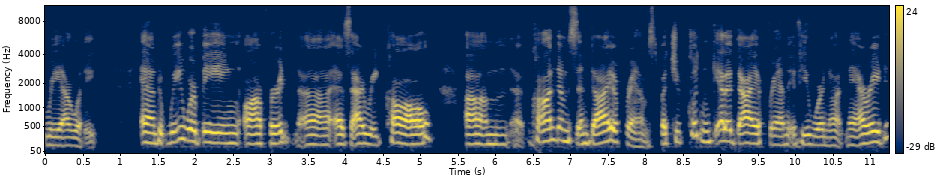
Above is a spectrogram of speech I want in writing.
reality. And we were being offered, uh, as I recall, um, condoms and diaphragms, but you couldn't get a diaphragm if you were not married.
